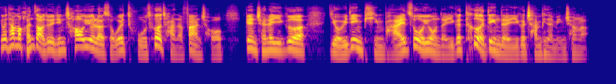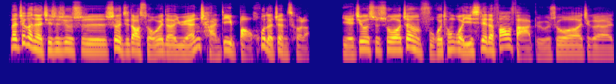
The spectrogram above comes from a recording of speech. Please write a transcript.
因为他们很早就已经超越了所谓土特产的范畴，变成了一个有一定品牌作用的一个特定的一个产品的名称了。那这个呢，其实就是涉及到所谓的原产地保护的政策了。也就是说，政府会通过一系列的方法，比如说这个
